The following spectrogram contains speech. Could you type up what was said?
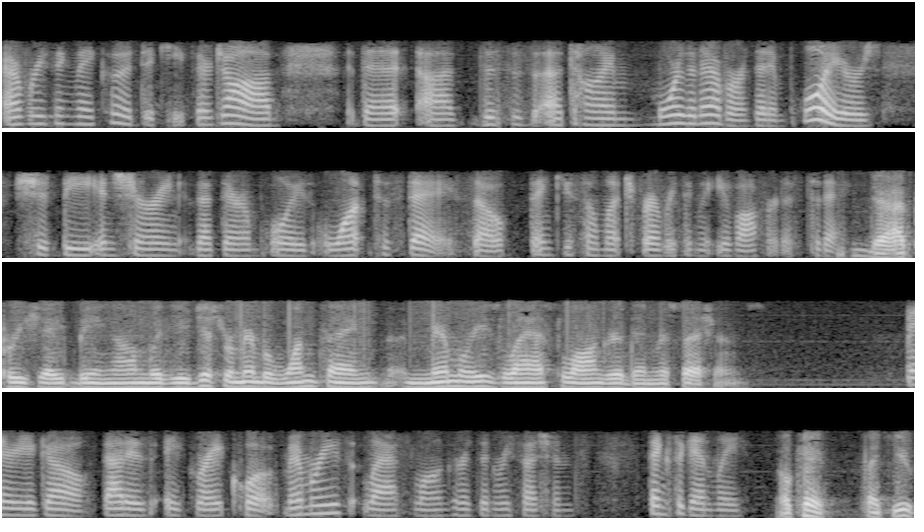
everything they could to keep their job, that uh, this is a time more than ever that employers should be ensuring that their employees want to stay. So thank you so much for everything that you've offered us today. Yeah, I appreciate being on with you. Just remember one thing memories last longer than recessions. There you go. That is a great quote. Memories last longer than recessions. Thanks again, Leigh. Okay. Thank you.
